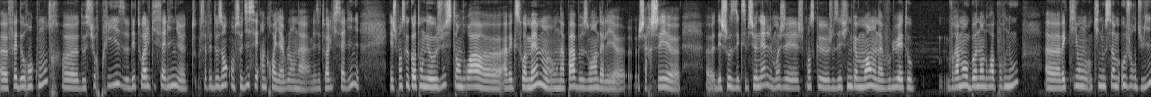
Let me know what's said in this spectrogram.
Euh, fait de rencontres, euh, de surprises, d'étoiles qui s'alignent. Ça fait deux ans qu'on se dit c'est incroyable, on a les étoiles qui s'alignent. Et je pense que quand on est au juste endroit avec soi-même, on n'a pas besoin d'aller chercher des choses exceptionnelles. Moi, je pense que Joséphine comme moi, on a voulu être vraiment au bon endroit pour nous. Euh, avec qui, on, qui nous sommes aujourd'hui.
